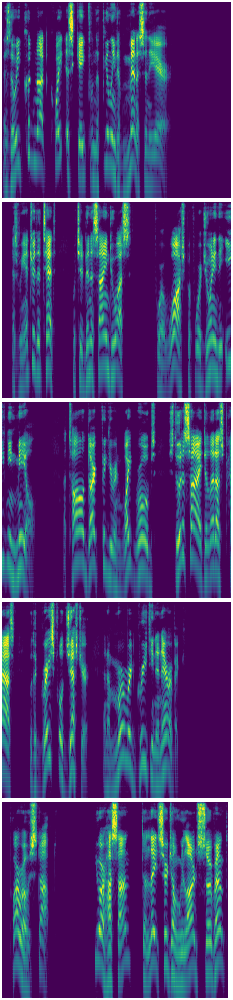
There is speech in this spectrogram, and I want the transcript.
as though he could not quite escape from the feeling of menace in the air. As we entered the tent, which had been assigned to us, for a wash before joining the evening meal, a tall, dark figure in white robes stood aside to let us pass with a graceful gesture and a murmured greeting in Arabic. Poirot stopped. You are Hassan, the late Sir John Willard's servant?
